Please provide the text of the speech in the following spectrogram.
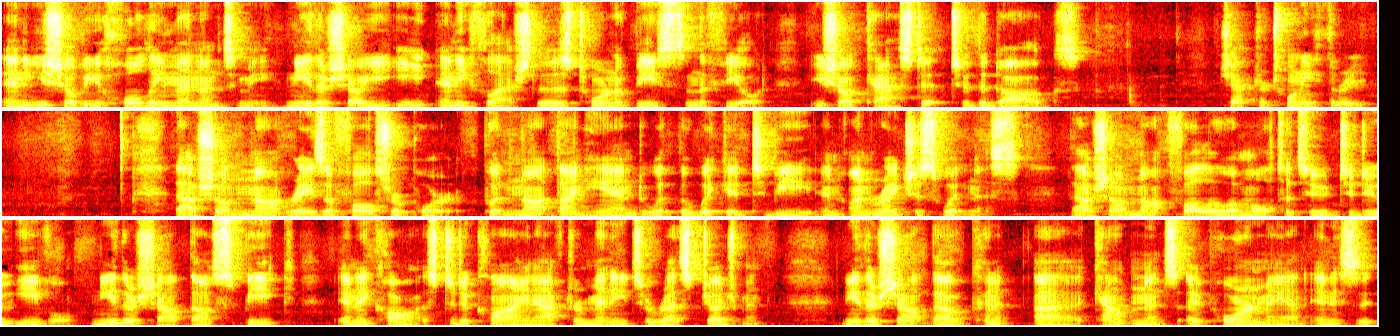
And ye shall be holy men unto me, neither shall ye eat any flesh that is torn of beasts in the field, ye shall cast it to the dogs. Chapter 23 Thou shalt not raise a false report, put not thine hand with the wicked to be an unrighteous witness. Thou shalt not follow a multitude to do evil, neither shalt thou speak in a cause to decline after many to wrest judgment. Neither shalt thou uh, countenance a poor man in his,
